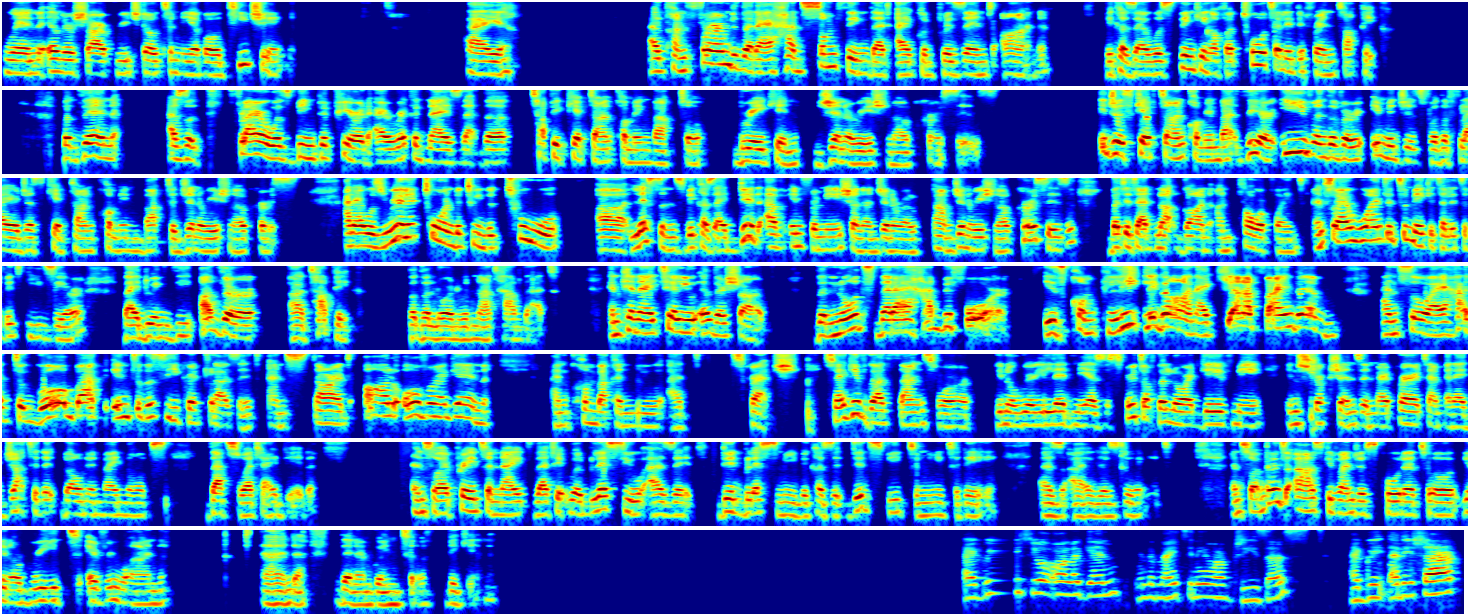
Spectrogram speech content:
When Elder Sharp reached out to me about teaching, I I confirmed that I had something that I could present on because I was thinking of a totally different topic. But then, as a flyer was being prepared, I recognized that the topic kept on coming back to breaking generational curses. It just kept on coming back there. Even the very images for the flyer just kept on coming back to generational curse. And I was really torn between the two uh, lessons because I did have information on general um, generational curses, but it had not gone on PowerPoint. And so I wanted to make it a little bit easier by doing the other uh, topic, but the Lord would not have that. And can I tell you, Elder Sharp, the notes that I had before is completely gone. I cannot find them. And so I had to go back into the secret closet and start all over again and come back anew at scratch. So I give God thanks for, you know, where He led me as the Spirit of the Lord gave me instructions in my prayer time and I jotted it down in my notes. That's what I did. And so I pray tonight that it will bless you as it did bless me because it did speak to me today as I was doing it. And so I'm going to ask Evangelist Coda to, you know, greet everyone. And then I'm going to begin. I greet you all again in the mighty name of Jesus. I greet Daddy Sharp.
